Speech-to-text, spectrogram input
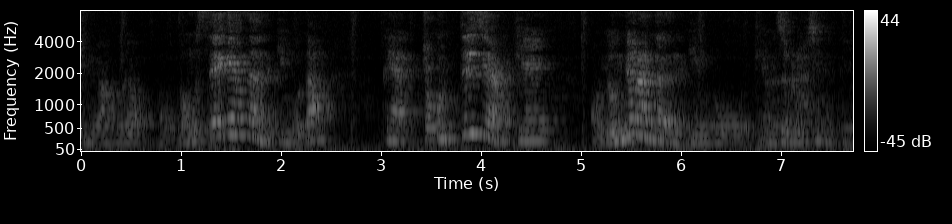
중요하고요. 어, 너무 세게 한다는 느낌보다 그냥 조금 뜨지 않게 어, 연결한다는 느낌으로 이렇게 연습을 하시면 돼요.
